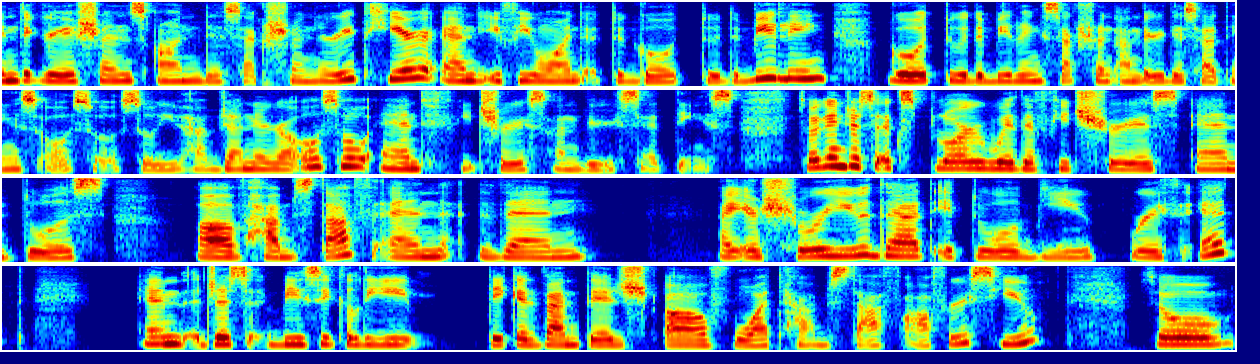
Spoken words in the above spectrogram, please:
integrations on this section right here and if you want to go to the billing go to the billing section under the settings also. So you have general also and features under settings. So again just explore with the features and tools of hubstaff and then i assure you that it will be worth it. And just basically take advantage of what hubstaff offers you. So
